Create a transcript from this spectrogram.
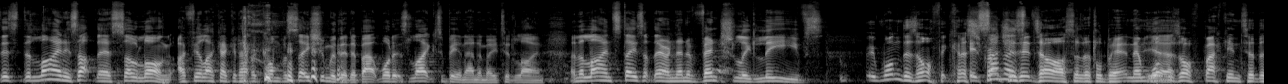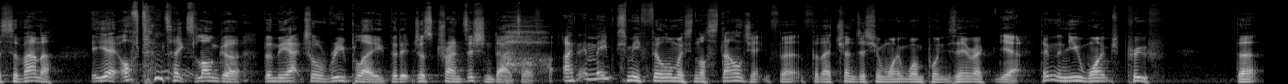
This, the line is up there so long, I feel like I could have a conversation with it about what it's like to be an animated lion. And the lion stays up there and then eventually leaves. It wanders off. It kind of It scratches its arse a little bit and then Yeah. wanders off back into the savannah. Yeah, it often takes longer than the actual replay that it just transitioned out of. It makes me feel almost nostalgic for, for their transition wipe 1.0. Yeah. I think the new wipe's proof that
